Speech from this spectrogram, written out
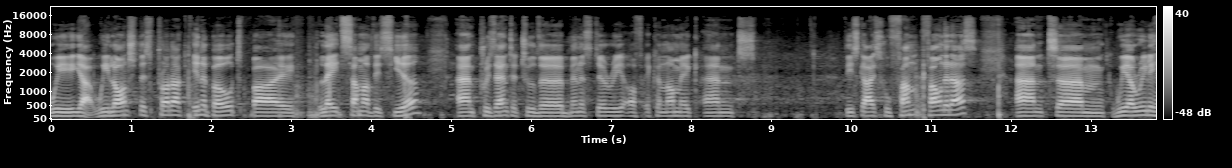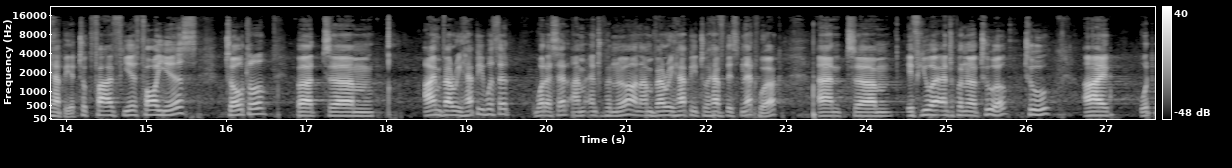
we, yeah, we launched this product in a boat by late summer this year and presented to the Ministry of Economic and these guys who founded us. And um, we are really happy. It took five years, four years total, but um, I'm very happy with it. What I said, I'm entrepreneur and I'm very happy to have this network. And um, if you are entrepreneur too, too I would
